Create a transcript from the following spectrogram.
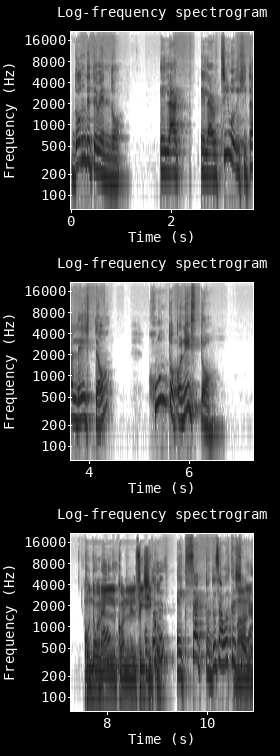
donde te vendo el, el archivo digital de esto junto con esto. Junto con el, con el físico. exacto, entonces a vos te llega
